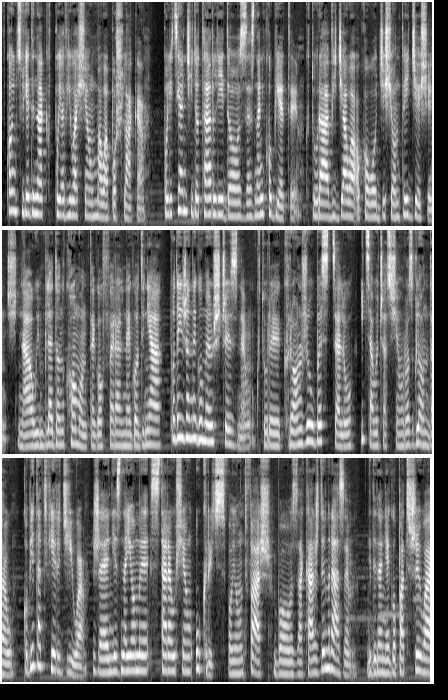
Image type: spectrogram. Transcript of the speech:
W końcu jednak pojawiła się mała poszlaka. Policjanci dotarli do zeznań kobiety, która widziała około 10.10 na Wimbledon Common tego feralnego dnia podejrzanego mężczyznę, który krążył bez celu i cały czas się rozglądał. Kobieta twierdziła, że nieznajomy starał się ukryć swoją twarz, bo za każdym razem, gdy na niego patrzyła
